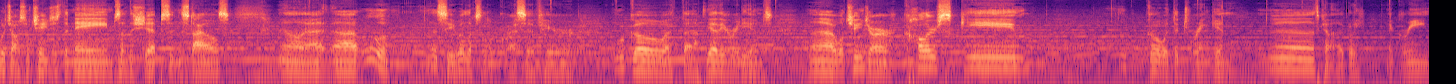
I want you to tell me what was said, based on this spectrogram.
which also changes the names of the ships and the styles and all that. Uh, ooh, let's see, what looks a little aggressive here? We'll go with the, yeah, the iridiums. Uh, we'll change our color scheme. We'll go with the Drengin. Uh, that's kind of ugly. A green.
